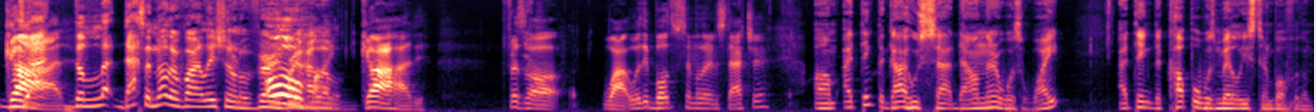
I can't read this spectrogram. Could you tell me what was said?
That- god. the le- that's another violation on a very oh very high my level. god. First of all, wow. Were they both similar in stature? Um, I think the guy who sat down there was white. I think the couple was Middle Eastern, both of them.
